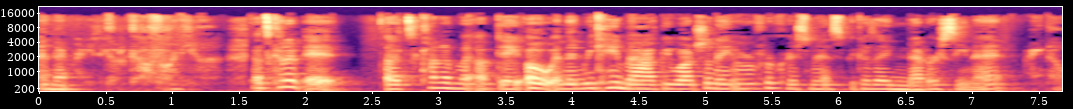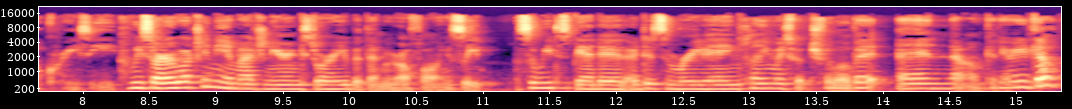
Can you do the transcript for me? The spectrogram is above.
And I'm ready to go to California. That's kind of it. That's kind of my update. Oh, and then we came back. We watched The Nightmare Before Christmas because I'd never seen it. Crazy. We started watching The Imagineering Story, but then we were all falling asleep. So we disbanded. I did some reading, playing my Switch for a little bit, and now I'm getting ready to go.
